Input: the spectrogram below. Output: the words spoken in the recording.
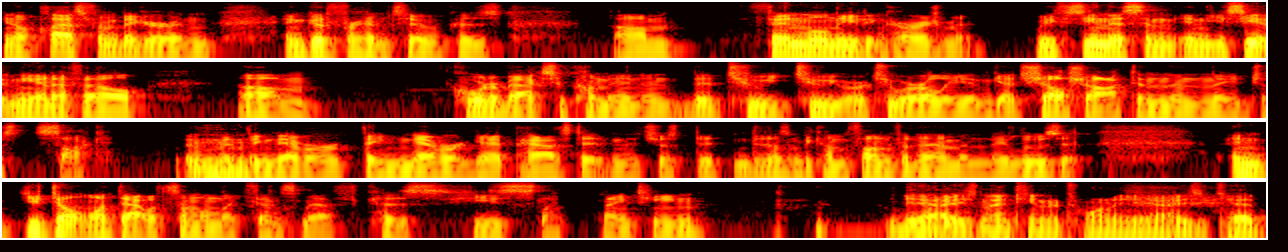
You know, class from Biggar and and good for him too, because um, Fin will need encouragement. We've seen this in, in you see it in the NFL. Um, quarterbacks who come in and they're too too or too early and get shell shocked, and then they just suck. They- Mhm. They never they never get past it, and it's just it doesn't become fun for them, and they lose it and you don't want that with someone like Fin Smith because he's like 19. Yeah, Like- he's 19 or 20. Yeah, he's a kid.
